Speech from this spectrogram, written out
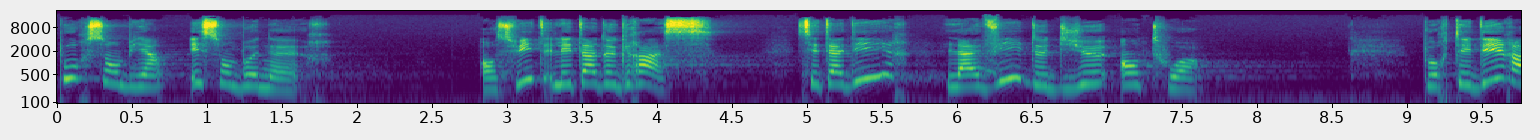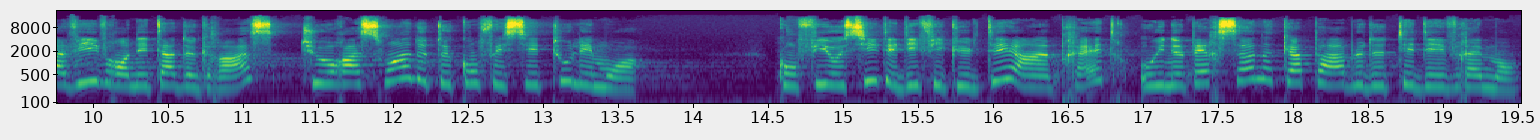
pour son bien et son bonheur. Ensuite, l'état de grâce, c'est-à-dire la vie de Dieu en toi. Pour t'aider à vivre en état de grâce, tu auras soin de te confesser tous les mois. Confie aussi tes difficultés à un prêtre ou une personne capable de t'aider vraiment.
